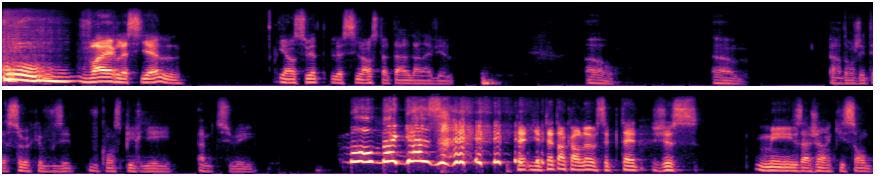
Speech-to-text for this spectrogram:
vers le ciel. Et ensuite, le silence total dans la ville. Oh. Euh, pardon, j'étais sûr que vous, êtes- vous conspiriez à me tuer. Mon magasin! Il est peut-être encore là, c'est peut-être juste mes agents qui sont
